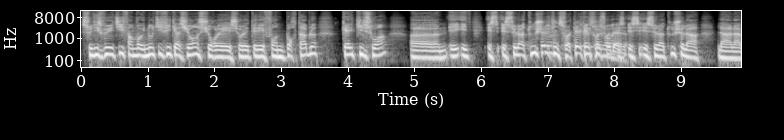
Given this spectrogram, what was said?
Ce dispositif envoie une notification sur les sur les téléphones portables, quels qu'ils soient. Euh, et, et, et, cela touche quel qu'il soit, quel, quel soit le modèle. Et, cela touche la, la, la,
